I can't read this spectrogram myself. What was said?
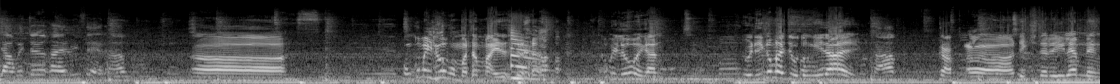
อยากไปเจอใครเป็นพิเศษครับ เอ่อผมก็ไม่รู้ผมมาทำไมก็ ไม่รู้เหมือนกันอยู่ดีก็มาอยู่ตรงนี้ได้ครับกับเอ่อดิกชันนารีเล่มหนึ่ง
